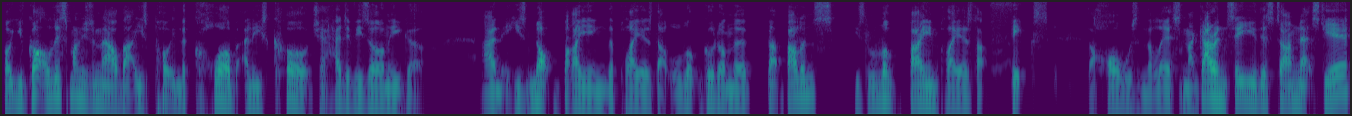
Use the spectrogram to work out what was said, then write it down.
But you've got a list manager now that he's putting the club and his coach ahead of his own ego, and he's not buying the players that look good on the balance. He's look buying players that fix the holes in the list, and I guarantee you, this time next year,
